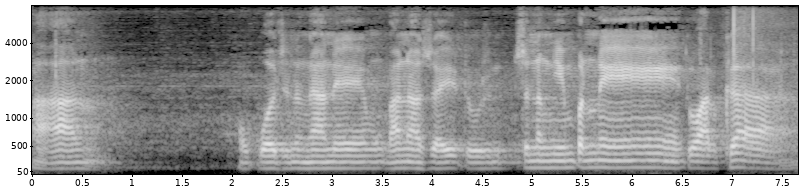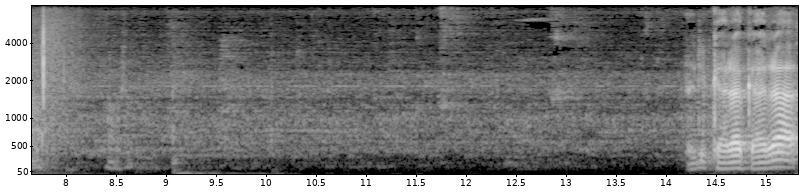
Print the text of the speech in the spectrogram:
an apa jenengane? Mukanaza itu seneng nyimpene keluarga. Jadi gara-gara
